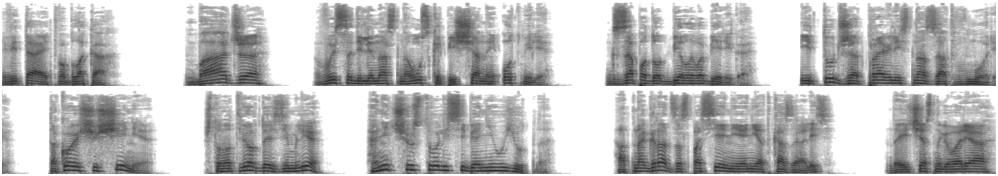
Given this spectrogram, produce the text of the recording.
витает в облаках. Баджа высадили нас на узкой песчаной отмеле к западу от Белого берега и тут же отправились назад в море. Такое ощущение, что на твердой земле они чувствовали себя неуютно. От наград за спасение они отказались, да и, честно говоря,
